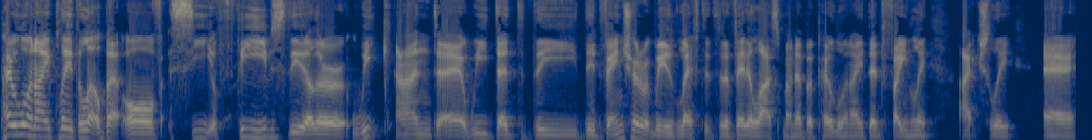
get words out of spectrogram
Paolo and I played a little bit of Sea of Thieves the other week, and uh, we did the the adventure. We left it to the very last minute, but Paolo and I did finally actually uh,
